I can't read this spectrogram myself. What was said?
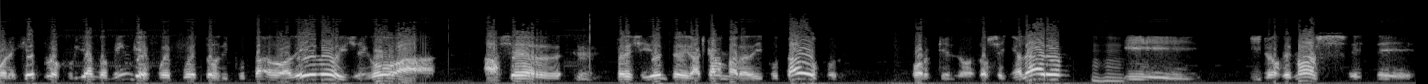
por ejemplo, Julián Domínguez fue puesto diputado a dedo y llegó a, ser presidente de la Cámara de Diputados por, porque lo, señalaron y, y los demás, este,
